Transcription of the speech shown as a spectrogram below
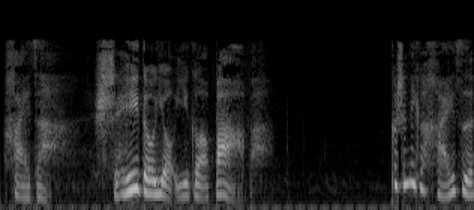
孩子，谁都有一个爸爸。”可是那个孩子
